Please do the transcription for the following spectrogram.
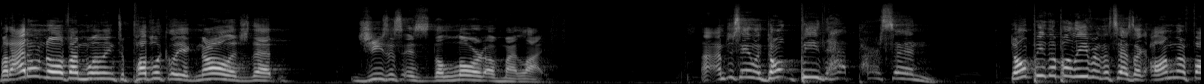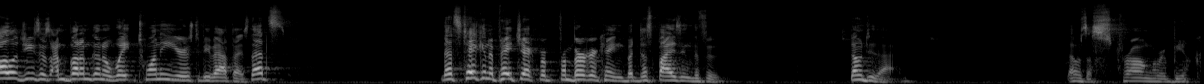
But I don't know if I'm willing to publicly acknowledge that Jesus is the Lord of my life. I'm just saying, like, don't be that person. Don't be the believer that says, like, oh, I'm going to follow Jesus, but I'm going to wait 20 years to be baptized. That's, that's taking a paycheck from, Burger King, but despising the food. Don't do that. That was a strong rebuke.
